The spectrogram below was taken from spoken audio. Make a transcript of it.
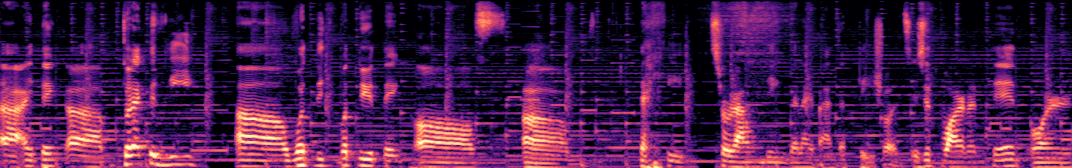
uh, I think uh, collectively, uh, what did what do you think of um, the hate surrounding the live adaptations? Is it warranted or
